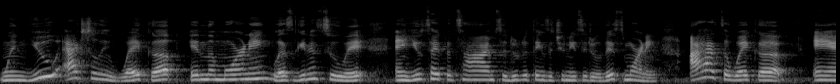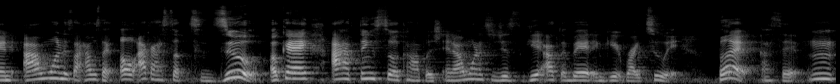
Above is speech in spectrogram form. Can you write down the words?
when you actually wake up in the morning, let's get into it, and you take the time to do the things that you need to do. This morning, I had to wake up and I wanted I was like, oh, I got stuff to do. Okay. I have things to accomplish. And I wanted to just get out the bed and get right to it. But I said, mm,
